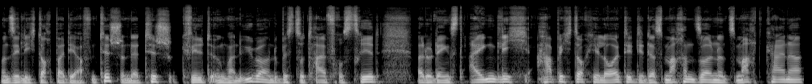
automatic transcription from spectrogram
und sie liegt doch bei dir auf dem Tisch und der Tisch quillt irgendwann über und du bist total frustriert, weil du denkst, eigentlich habe ich doch hier Leute, die das machen sollen und es macht keiner.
